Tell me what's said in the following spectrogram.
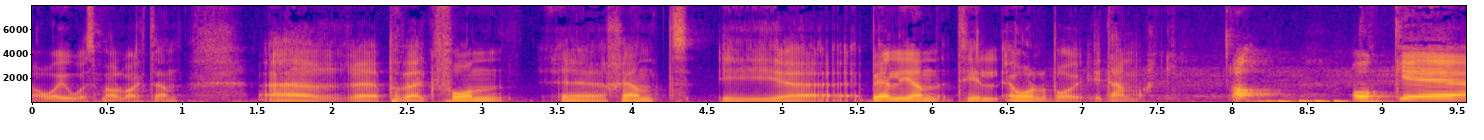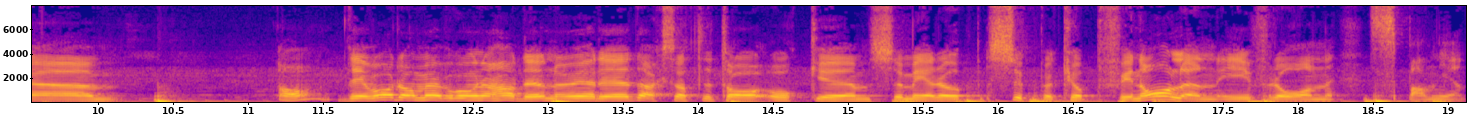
OS-målvakten, är på väg från Eh, Gent i eh, Belgien till Ålborg i Danmark. Ja, och eh, Ja, det var de övergångarna jag hade. Nu är det dags att ta och eh, summera upp Supercup-finalen ifrån Spanien.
